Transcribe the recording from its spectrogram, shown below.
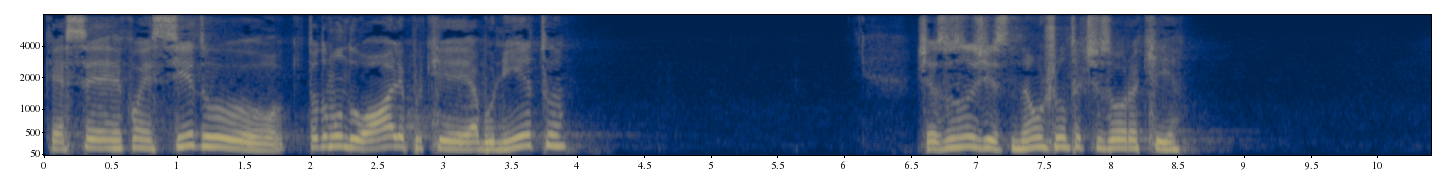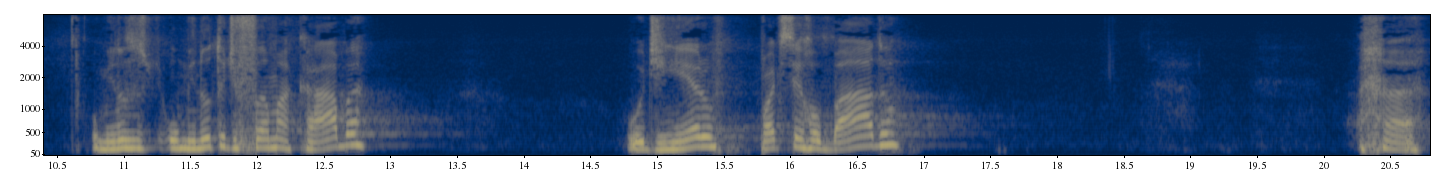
quer ser reconhecido, que todo mundo olhe porque é bonito. Jesus nos diz: não junta tesouro aqui. O minuto, o minuto de fama acaba, o dinheiro pode ser roubado,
